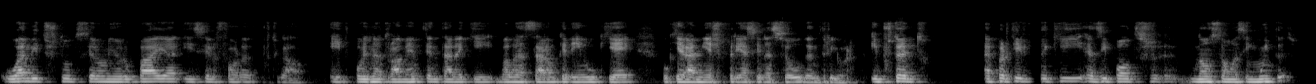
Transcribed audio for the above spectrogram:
o âmbito de estudo ser a União Europeia e ser fora de Portugal. E depois, naturalmente, tentar aqui balançar um bocadinho o que é o que era a minha experiência na saúde anterior. E, portanto, a partir daqui, as hipóteses não são assim muitas,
